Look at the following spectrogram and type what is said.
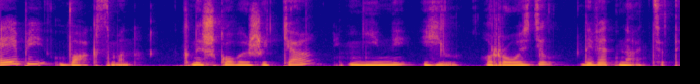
Ебі Ваксман. Книжкове життя Ніни Гіл, розділ 19,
